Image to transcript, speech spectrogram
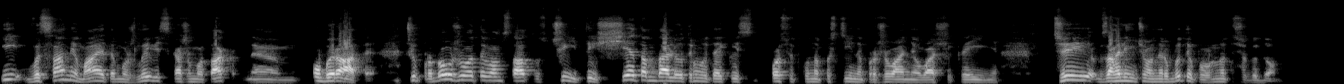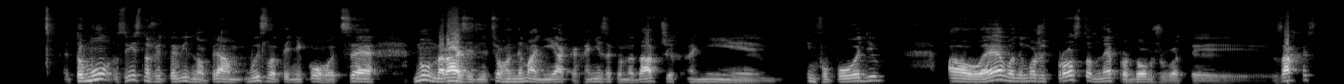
І ви самі маєте можливість, скажімо так, ем, обирати, чи продовжувати вам статус, чи йти ще там далі, отримувати якусь посвідку на постійне проживання у вашій країні, чи взагалі нічого не робити, повернутися додому. Тому, звісно ж, відповідно, прям вислати нікого. Це ну наразі для цього немає ніяких ані законодавчих, ані інфоповодів, але вони можуть просто не продовжувати захист,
